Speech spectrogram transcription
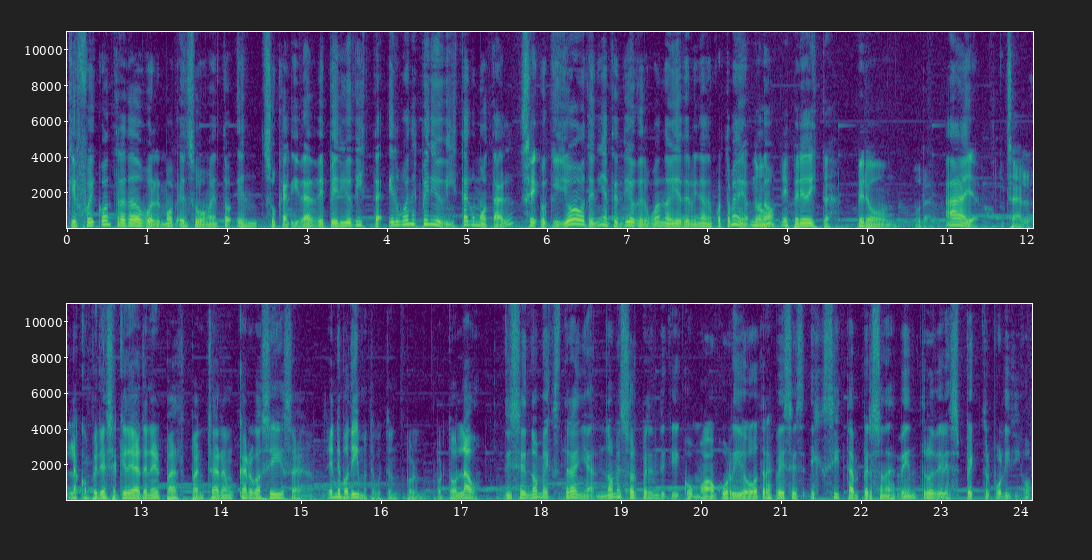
que fue contratado por el MOB en su momento en su calidad de periodista. ¿El buen es periodista como tal? Sí. Porque yo tenía entendido que el buen no había terminado en el cuarto medio, ¿no? No, es periodista, pero... Ah, ya. O sea, las competencias que debe tener para entrar a un cargo así, o sea, es nepotismo esta cuestión por, por todos lados. Dice, no me extraña, no me sorprende que, como ha ocurrido otras veces, existan personas dentro del espectro político,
